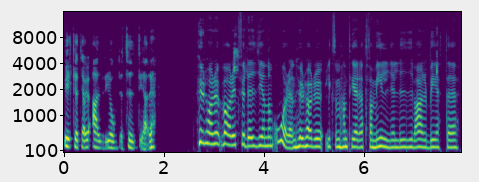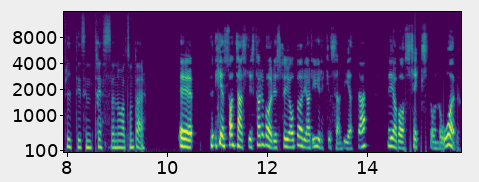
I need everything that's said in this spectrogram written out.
vilket jag ju aldrig gjorde tidigare. Hur har det varit för dig genom åren? Hur har du liksom hanterat familjeliv, arbete, fritidsintressen och allt sånt där? Eh, helt fantastiskt har det varit för jag började yrkesarbeta när jag var 16 år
